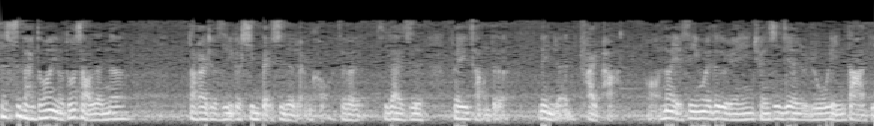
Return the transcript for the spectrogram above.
这四百多万有多少人呢？大概就是一个新北市的人口，这个实在是非常的令人害怕。哦，那也是因为这个原因，全世界如临大敌。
